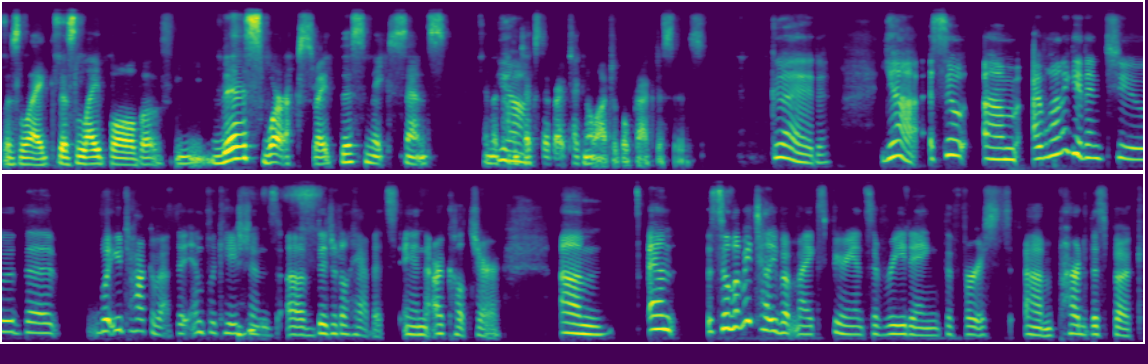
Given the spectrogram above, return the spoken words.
was like this light bulb of this works, right? This makes sense in the yeah. context of our technological practices. Good. Yeah. So um, I want to get into the what you talk about, the mm-hmm. implications mm-hmm. of digital habits in our culture. Um, and so let me tell you about my experience of reading the first um, part of this book.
